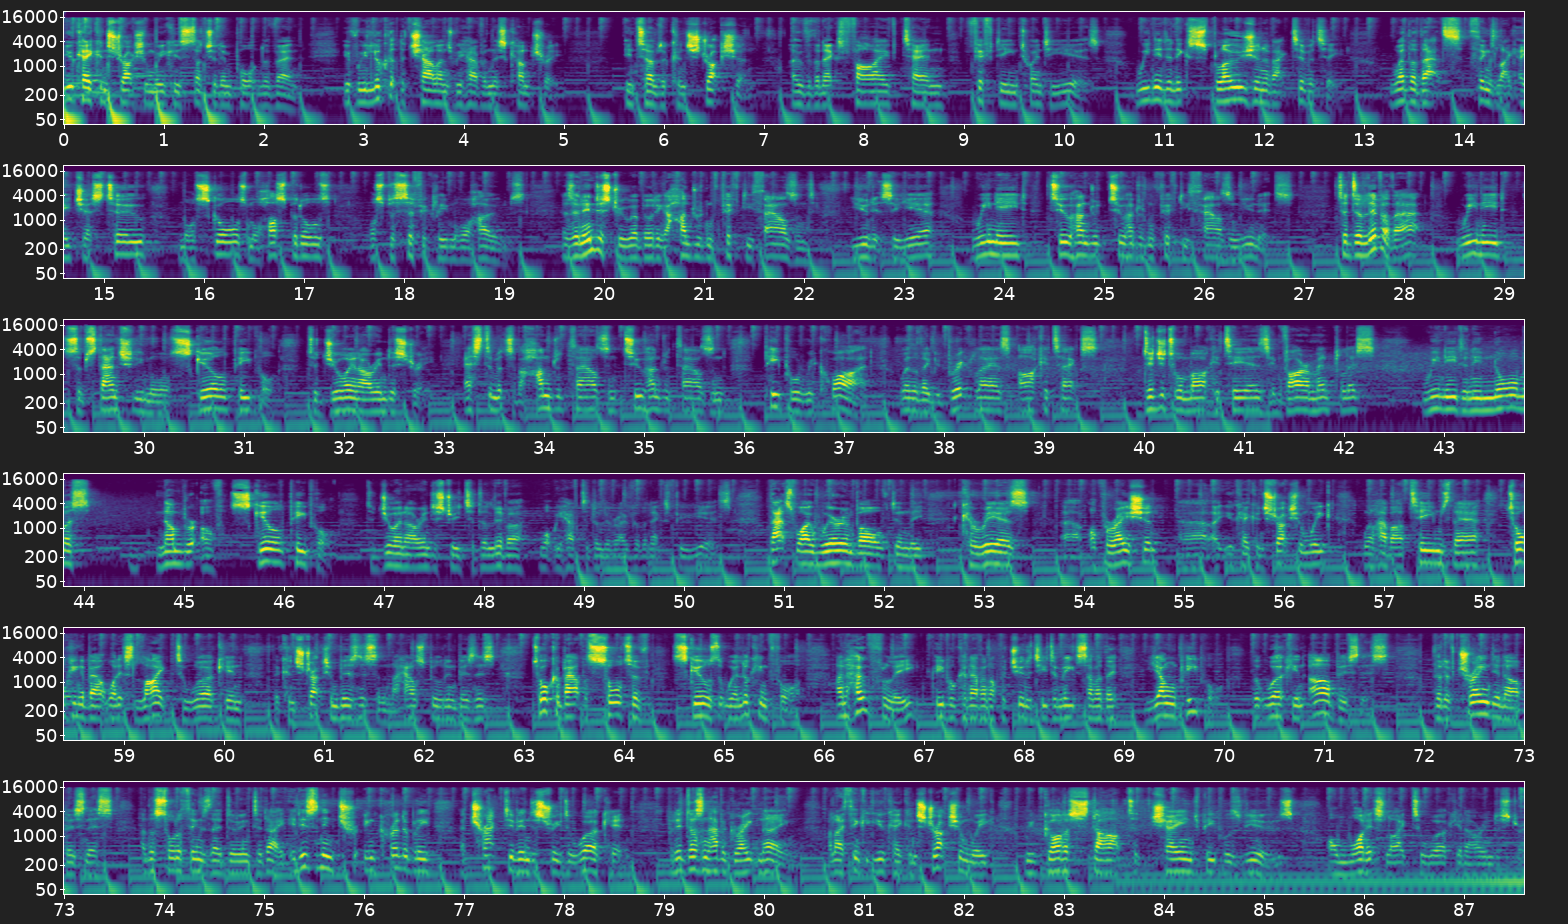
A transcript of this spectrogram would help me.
UK Construction Week is such an important event. If we look at the challenge we have in this country in terms of construction over the next 5, 10, 15, 20 years, we need an explosion of activity, whether that's things like HS2, more schools, more hospitals, or specifically more homes. As an industry, we're building 150,000 units a year. We need 200, 250,000 units. To deliver that, we need substantially more skilled people to join our industry. Estimates of 100,000, 200,000 people required, whether they be bricklayers, architects, digital marketeers, environmentalists. We need an enormous number of skilled people to join our industry to deliver what we have to deliver over the next few years. That's why we're involved in the careers uh, operation uh, at UK Construction Week. We'll have our teams there talking about what it's like to work in the construction business and the house building business, talk about the sort of skills that we're looking for, and hopefully people can have an opportunity to meet some of the young people that work in our business that have trained in our business and the sort of things they're doing today. It is an incredibly attractive industry to work in, but it doesn't have a great name. And I think at UK Construction Week, we've got to start to change people's views on what it's like to work in our industry.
